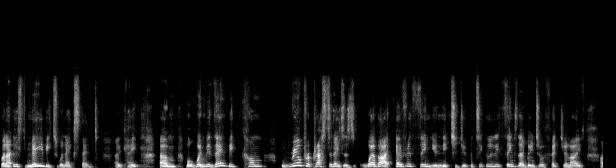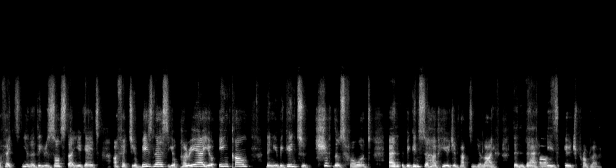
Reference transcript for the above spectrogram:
but at least maybe to an extent. Okay. Um, but when we then become real procrastinators, whereby everything you need to do, particularly things that are going to affect your life, affect you know the results that you get, affect your business, your career, your income, then you begin to shift those forward and it begins to have huge impact in your life. Then that oh. is a huge problem.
